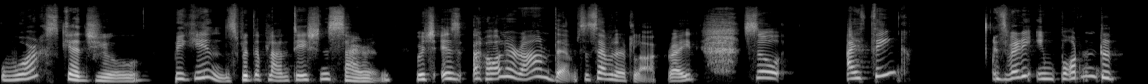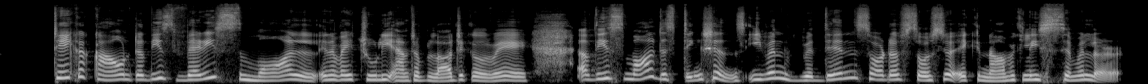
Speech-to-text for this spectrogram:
work schedule begins with the plantation siren which is all around them so seven o'clock right? So i think it's very important to take account of these very small, in a very truly anthropological way, of these small distinctions, even within sort of socioeconomically similar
